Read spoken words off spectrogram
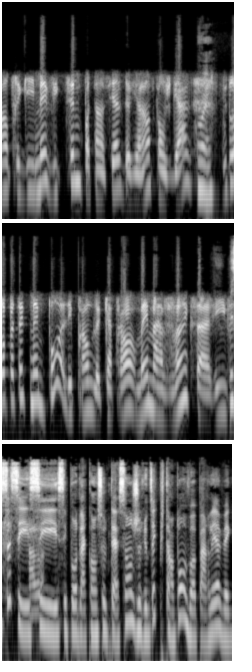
entre guillemets victime potentielle de violence conjugale Ouais. voudra peut-être même pas aller prendre le 4 heures même avant que ça arrive. Mais ça, c'est, Alors- c'est, c'est pour de la consultation juridique. Puis tantôt, on va parler avec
